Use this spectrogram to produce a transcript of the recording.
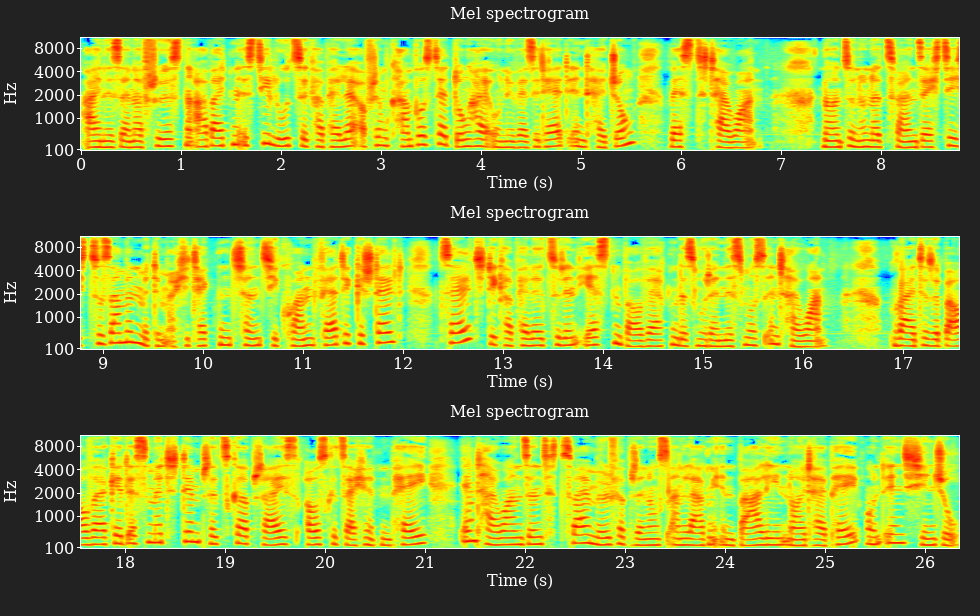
Eine seiner frühesten Arbeiten ist die Luze-Kapelle auf dem Campus der Donghai-Universität in Taichung, West-Taiwan. 1962 zusammen mit dem Architekten Chen Chiquan fertiggestellt, zählt die Kapelle zu den ersten Bauwerken des Modernismus in Taiwan. Weitere Bauwerke des mit dem Pritzker-Preis ausgezeichneten Pei in Taiwan sind zwei Müllverbrennungsanlagen in Bali, Neu-Taipei und in Hsinchu.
